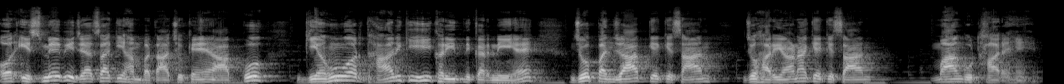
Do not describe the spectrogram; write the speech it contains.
और इसमें भी जैसा कि हम बता चुके हैं आपको, गेहूँ और धान की ही खरीद करनी है, जो पंजाब के किसान, जो हरियाणा के किसान मांग उठा रहे हैं।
